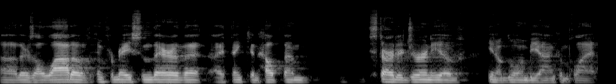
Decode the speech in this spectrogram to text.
Uh, there's a lot of information there that I think can help them start a journey of you know going beyond compliant.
